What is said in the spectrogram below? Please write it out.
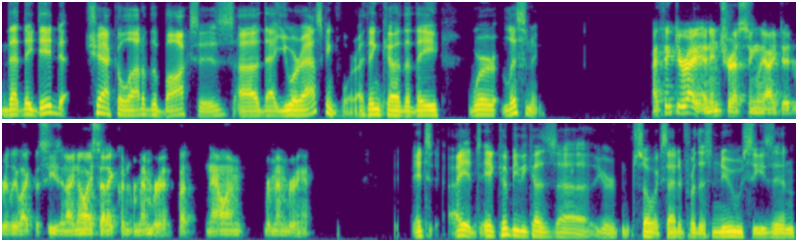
that they did check a lot of the boxes uh, that you were asking for. I think uh, that they were listening. I think you're right. And interestingly, I did really like the season. I know I said I couldn't remember it, but now I'm remembering it. It's I, it, it could be because uh, you're so excited for this new season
